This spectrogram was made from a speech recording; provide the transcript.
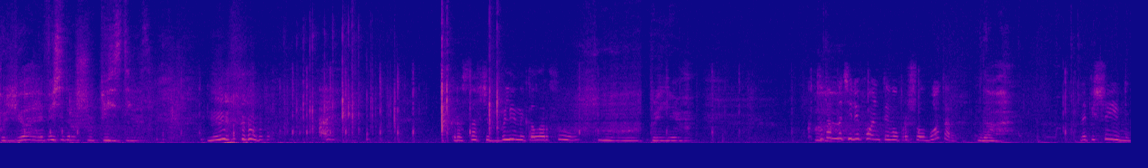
Бля, я весь дрожу, пиздец. Красавчик, блин, и колорфул. Фу, Бля. Кто там на телефоне ты его прошел, Ботер? Да. Напиши ему.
